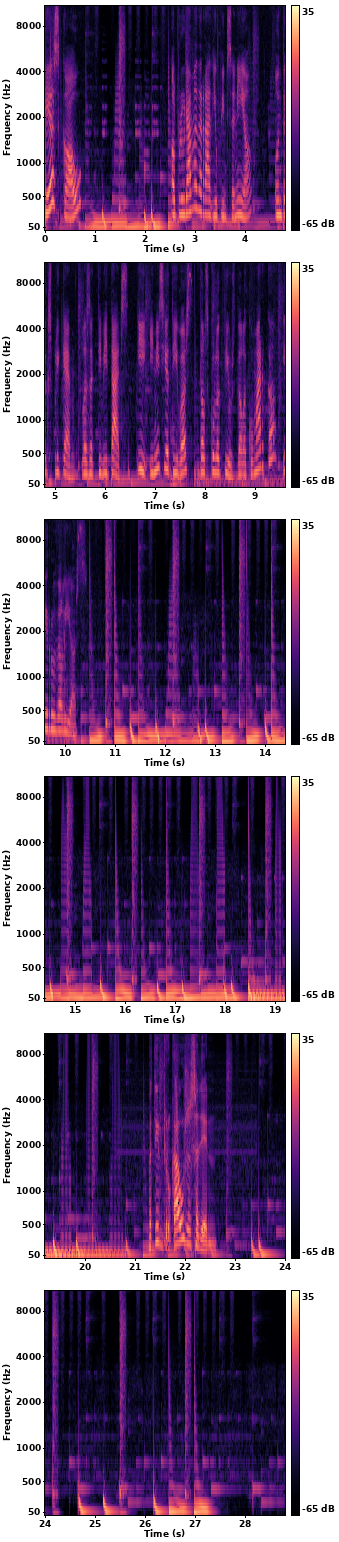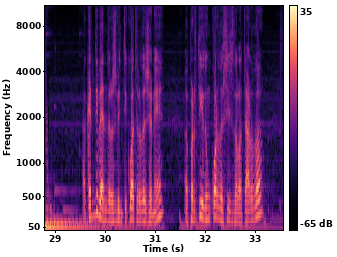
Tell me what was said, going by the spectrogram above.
Què es cou? El programa de ràdio Pinsania, on t'expliquem les activitats i iniciatives dels col·lectius de la comarca i Rodalies. Petit Rocaus a Sallent. Aquest divendres 24 de gener, a partir d'un quart de sis de la tarda,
